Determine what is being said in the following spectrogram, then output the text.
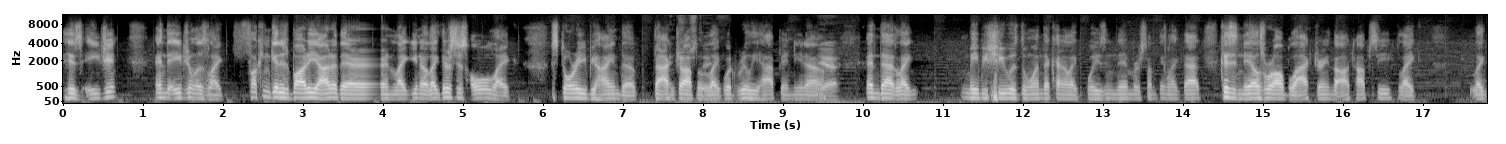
his agent, and the agent was like, "Fucking get his body out of there," and like you know like there's this whole like story behind the backdrop of like what really happened, you know, Yeah. and that like maybe she was the one that kind of like poisoned him or something like that because his nails were all black during the autopsy, like like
